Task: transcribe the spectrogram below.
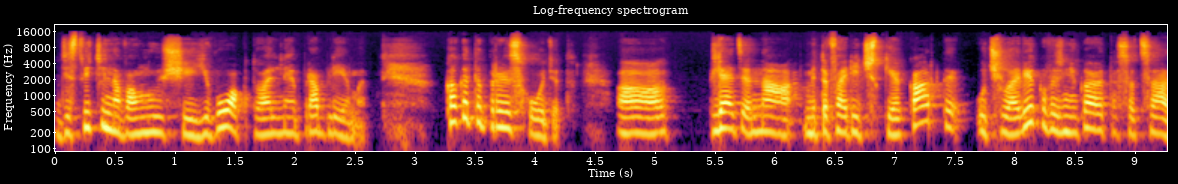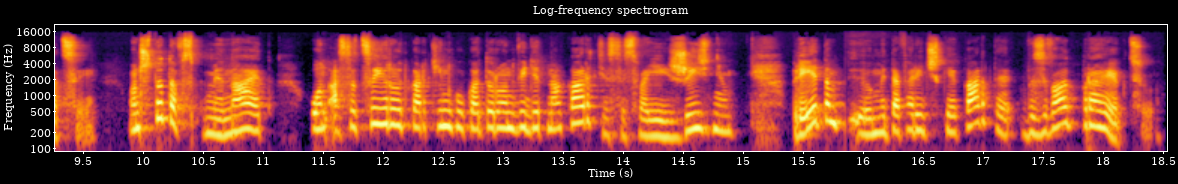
действительно волнующие его актуальные проблемы. Как это происходит? А, глядя на метафорические карты, у человека возникают ассоциации. Он что-то вспоминает, он ассоциирует картинку, которую он видит на карте, со своей жизнью. При этом э, метафорические карты вызывают проекцию –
